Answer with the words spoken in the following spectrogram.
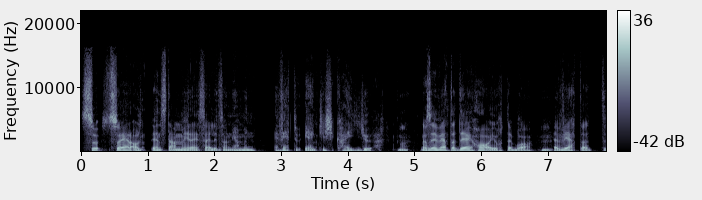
så, så er det alltid en stemme i deg som er litt sånn Ja, men jeg vet jo egentlig ikke hva jeg gjør. Nei. Altså Jeg vet at det jeg har gjort, er bra. Mm. Jeg vet at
